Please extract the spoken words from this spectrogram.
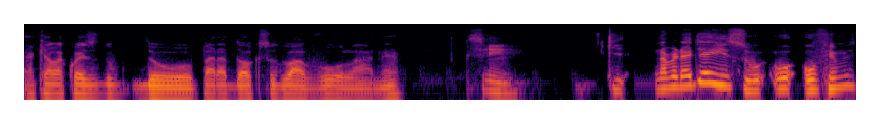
aquela coisa do, do paradoxo do avô lá, né? sim. Que, na verdade, é isso. O, o filme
